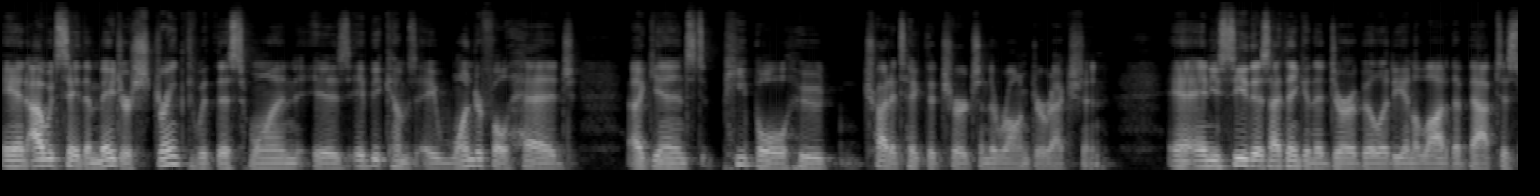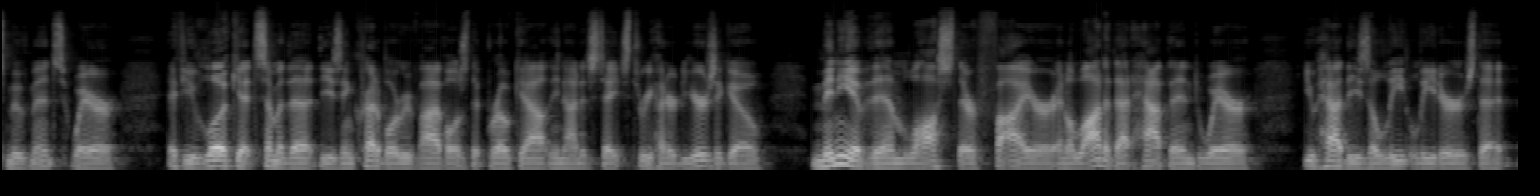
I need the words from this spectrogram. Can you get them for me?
And I would say the major strength with this one is it becomes a wonderful hedge against people who try to take the church in the wrong direction. And, you see this, I think, in the durability in a lot of the Baptist movements, where if you look at some of the, these incredible revivals that broke out in the United States 300 years ago, many of them lost their fire. And a lot of that happened where you had these elite leaders that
